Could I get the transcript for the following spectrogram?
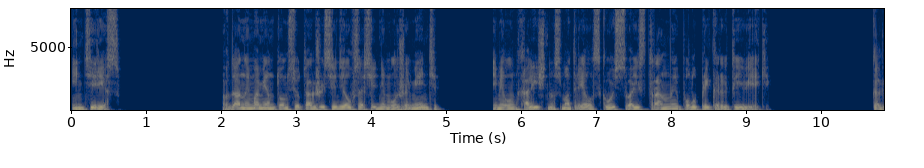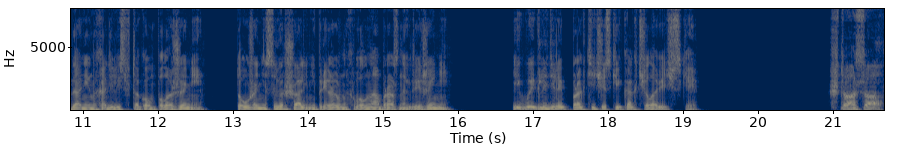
интерес. В данный момент он все так же сидел в соседнем ложементе и меланхолично смотрел сквозь свои странные полуприкрытые веки. Когда они находились в таком положении, то уже не совершали непрерывных волнообразных движений и выглядели практически как человеческие. «Что, Сол,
